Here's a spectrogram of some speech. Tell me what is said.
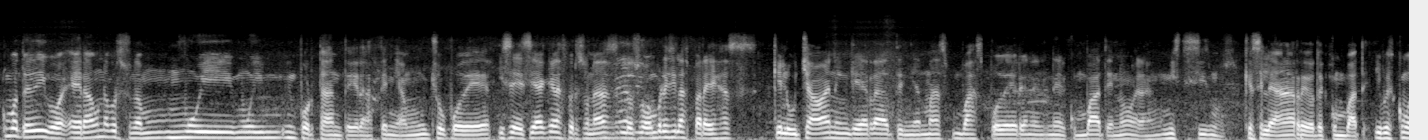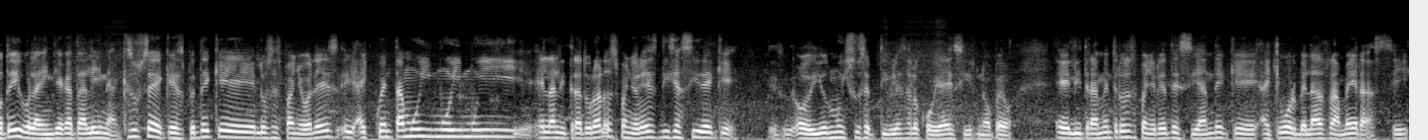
como te digo, era una persona muy, muy importante, era, tenía mucho poder y se decía que las personas, los hombres y las parejas que luchaban en guerra tenían más, más poder en el, combate, ¿no? Eran misticismos que se le dan alrededor del combate. Y pues como te digo, la India Catalina, ¿qué sucede? Que después de que los españoles, eh, hay cuenta muy, muy, muy, en la literatura los españoles dice así de que, odios muy susceptibles a lo que voy a decir, ¿no? Pero eh, literalmente los españoles decían de que hay que volver las rameras, ¿sí?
